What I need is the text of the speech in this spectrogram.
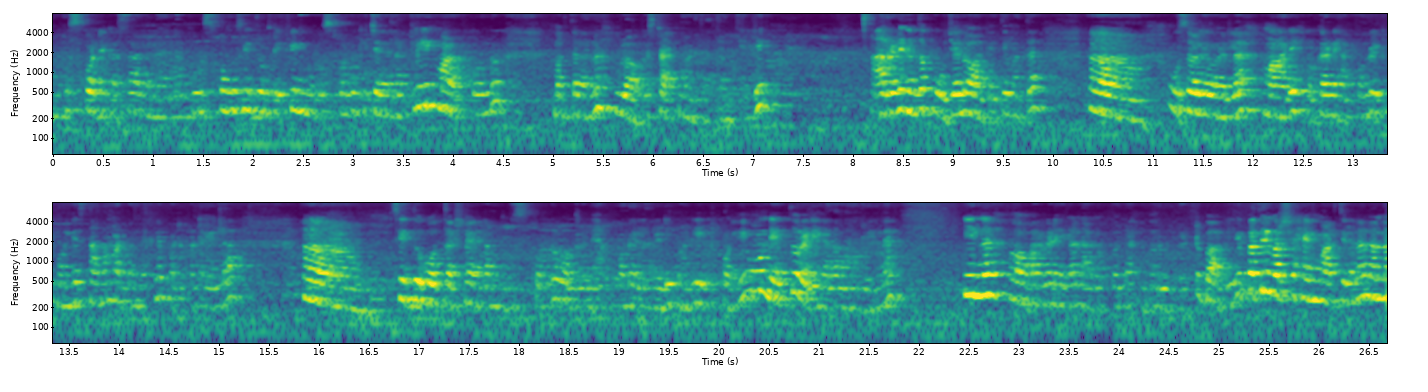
ಮುಗಿಸ್ಕೊಂಡೆ, ಕಸ ಅದನ್ನೆಲ್ಲ ಮುಗಿಸ್ಕೊಂಡು ಸಿದ್ದು ಟಿಫಿನ್ ಮುಗಿಸ್ಕೊಂಡು ಕಿಚನ್ ಎಲ್ಲ ಕ್ಲೀನ್ ಮಾಡಿಕೊಂಡು ಮತ್ತು ನಾನು ಬ್ಲಾಗ್ ಸ್ಟಾರ್ಟ್ ಮಾಡ್ತಾ ಅಂತೇಳಿ. ಆಲ್ರೆಡಿ ನಮ್ದು ಪೂಜೆನೂ ಆಗೈತಿ ಮತ್ತು ಉಸಳಿ ಎಲ್ಲ ಮಾಡಿ ಒಗ್ಗರಣೆ ಹಾಕ್ಕೊಂಡು ಇಟ್ಕೊಂಡು ಸ್ನಾನ ಮಾಡಿ ಬಂದಕ್ಕೆ ಪಟ ಪಟ ಎಲ್ಲ ಸಿದ್ದು ಹೋದ ತಕ್ಷಣ ಎಲ್ಲ ಮುಗಿಸ್ಕೊಂಡು ಒಗ್ಗರಣೆ ಹಾಕ್ಕೊಂಡು ಎಲ್ಲ ರೆಡಿ ಮಾಡಿ ಇಟ್ಕೊಂಡು ಉಂಡೆ ಅಂತೂ ರೆಡಿ ಅದಾವ ನೋಡ್ರಿ ಇನ್ನು ಹೊರಗಡೆ ಎಲ್ಲ ನಾಗಪ್ಪನ ಬರ್ಬಿಟ್ಟು ಬಾಗಿಲಿಗೆ ಪ್ರತಿ ವರ್ಷ ಹೆಂಗೆ ಮಾಡ್ತೀರಲ್ಲ, ನನ್ನ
